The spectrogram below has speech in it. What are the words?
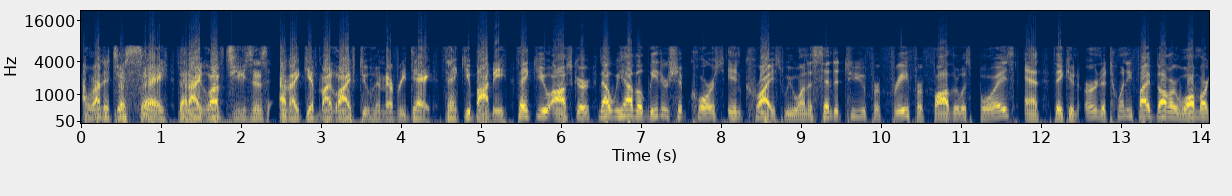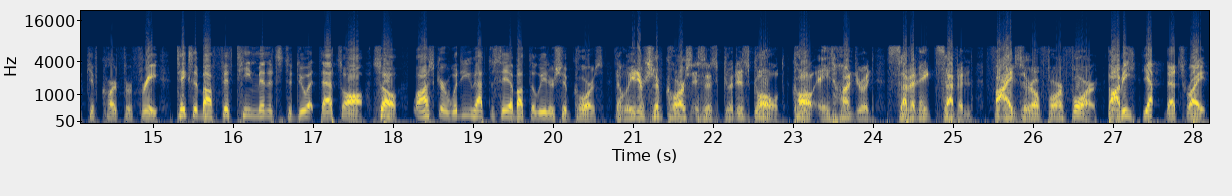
I want to just say that I love Jesus and I give my life to him every day. Thank you, Bobby. Thank you, Oscar. Now, we have a leadership course in Christ. We want to send it to you for free for fatherless boys, and they can earn a $25 Walmart gift card for free. takes about 15 minutes to do it. That's all. So, Oscar, what do you have to say about the leadership course? The leadership course is as good as gold. Call 800 787 5044. Bobby? Yep, that's right.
